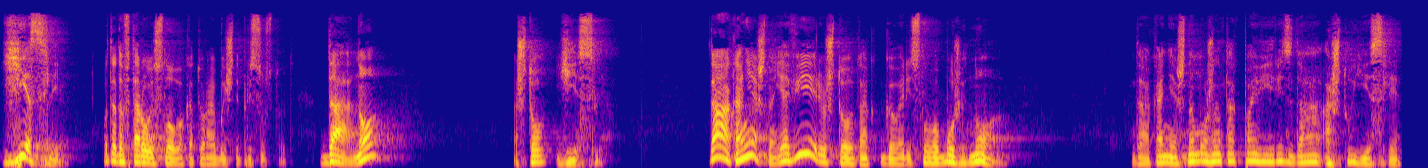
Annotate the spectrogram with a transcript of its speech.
если, вот это второе слово, которое обычно присутствует. Да, но, а что если? Да, конечно, я верю, что так говорит Слово Божие, но, да, конечно, можно так поверить, да, а что если?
